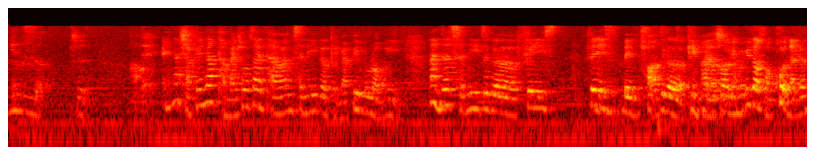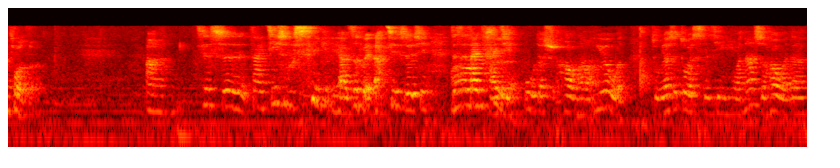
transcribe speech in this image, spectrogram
颜色。是，好。对，哎，那小飞，那坦白说，在台湾成立一个品牌并不容易。那你在成立这个非飞利美创这个品牌的时候，有没有遇到什么困难跟挫折？啊，就是在技术性，还是回到技术性，就是在裁剪布的时候呢，因为我主要是做丝巾，我那时候我的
